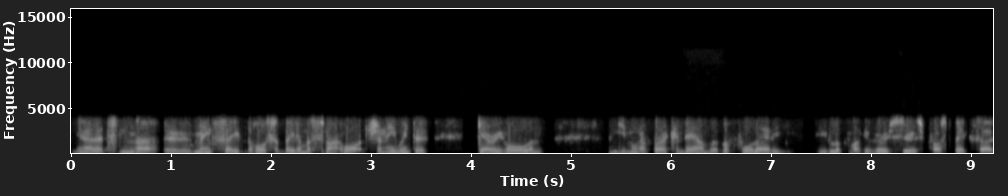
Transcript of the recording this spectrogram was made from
you know that's no mean feat. The horse that beat him was Smart Watch, and he went to Gary Hall, and I think he might have broken down, but before that he he looked like a very serious prospect. So,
